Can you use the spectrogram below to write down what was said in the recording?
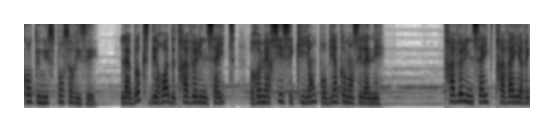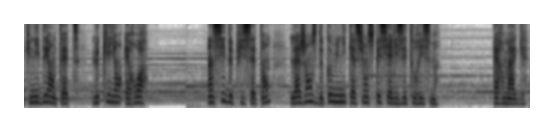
Contenu sponsorisé. La box des rois de Travel Insight, remercier ses clients pour bien commencer l'année. Travel Insight travaille avec une idée en tête, le client est roi. Ainsi depuis 7 ans, l'agence de communication spécialisée tourisme. Air Mag.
